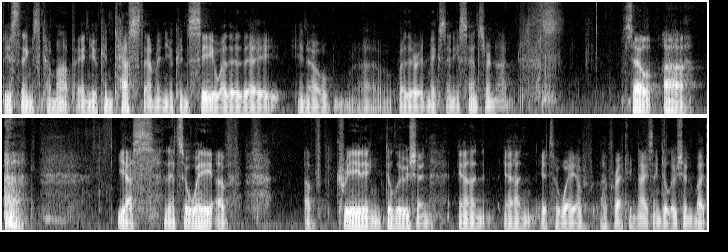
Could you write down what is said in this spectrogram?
these things come up, and you can test them, and you can see whether they, you know, uh, whether it makes any sense or not. So, uh, yes, that's a way of of creating delusion, and and it's a way of, of recognizing delusion. But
